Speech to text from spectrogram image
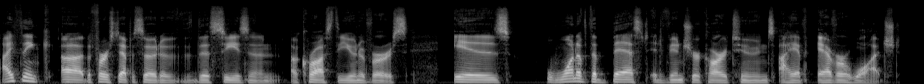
I think uh, the first episode of this season, Across the Universe, is one of the best adventure cartoons I have ever watched.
